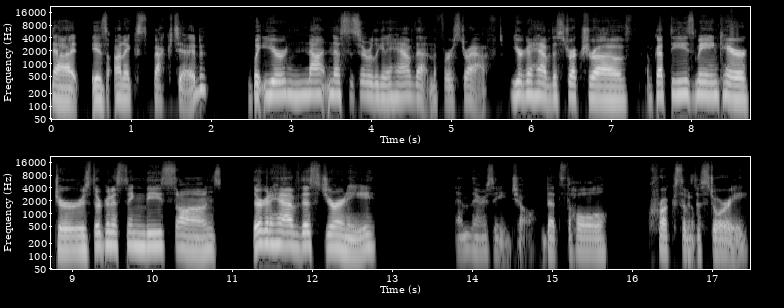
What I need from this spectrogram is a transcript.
that is unexpected, but you're not necessarily going to have that in the first draft. You're going to have the structure of I've got these main characters, they're going to sing these songs, they're going to have this journey, and there's Angel. That's the whole crux of Yep. the story.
